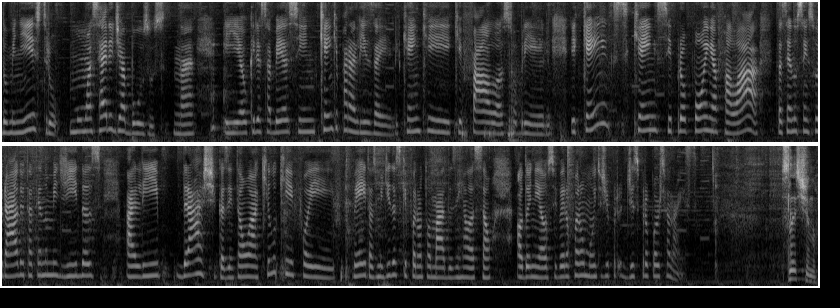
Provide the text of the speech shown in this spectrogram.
do ministro, uma série de abusos, né? E eu queria saber, assim, quem que paralisa ele? Quem que, que fala sobre ele? E quem, quem se propõe a falar está sendo censurado e está tendo medidas ali drásticas. Então, aquilo que foi feito, as medidas que foram tomadas em relação ao Daniel Silveira foram muito de- desproporcionais. Celestino.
